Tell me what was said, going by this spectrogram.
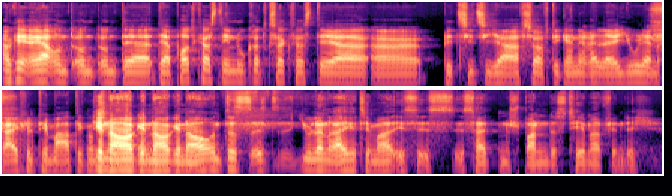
Okay, ja, und, und, und der, der Podcast, den du gerade gesagt hast, der äh, bezieht sich ja auch so auf die generelle Julian Reichel-Thematik und so Genau, weiter. genau, ne? genau. Ja. Und das ist, Julian Reiche Thema ist, ist, ist halt ein spannendes Thema, finde ich.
